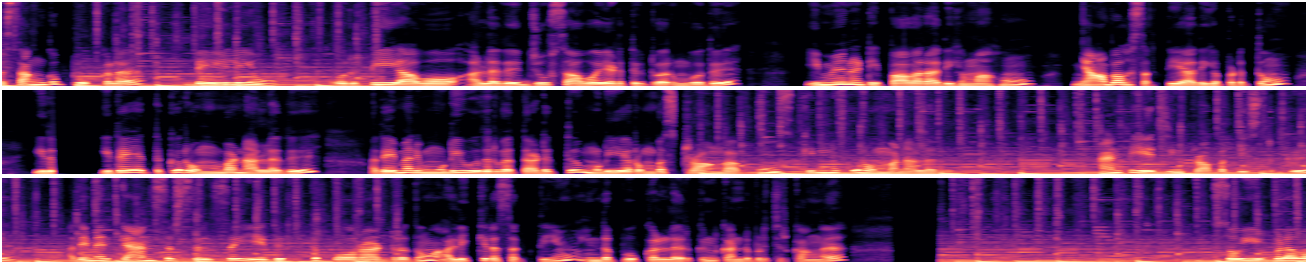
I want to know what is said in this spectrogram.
இந்த சங்குப்பூக்களை டெய்லியும் ஒரு டீயாவோ அல்லது ஜூஸாவோ எடுத்துக்கிட்டு வரும்போது இம்யூனிட்டி பவர் அதிகமாகும் ஞாபக சக்தியை அதிகப்படுத்தும். இது இதயத்துக்கு ரொம்ப நல்லது. அதே மாதிரி முடி உதிர்வை தடுத்து முடியை ரொம்ப ஸ்ட்ராங்காக்கும் ஸ்கின்னுக்கும் ரொம்ப நல்லது. ஆன்டி ஏஜிங் ப்ராப்பர்ட்டிஸ் இருக்குது அதேமாரி கேன்சர் செல்ஸை எதிர்த்து போராடுறதும் அழிக்கிற சக்தியும் இந்த பூக்களில் இருக்குதுன்னு கண்டுபிடிச்சிருக்காங்க. ஸோ இவ்வளவு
